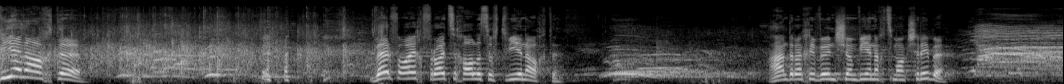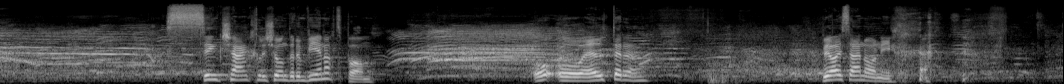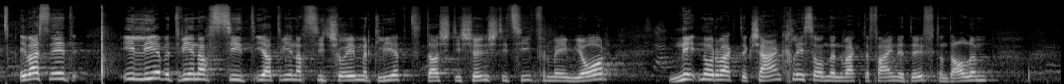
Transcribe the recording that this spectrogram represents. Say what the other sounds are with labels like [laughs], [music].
Weihnachten! [laughs] Wer von euch freut sich alles auf die Weihnachten? Habt ihr eure Wünsche am Weihnachtsmann geschrieben? Ja! Sind Geschenke schon unter dem Weihnachtsbaum? Oh oh, Eltern. Bei uns auch noch nicht. [laughs] Ich weiß nicht, ich liebe die Weihnachtszeit. Ich habe die Weihnachtszeit schon immer geliebt. Das ist die schönste Zeit für mich im Jahr. Nicht nur wegen der Geschenke, sondern wegen der feinen Düfte und allem.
